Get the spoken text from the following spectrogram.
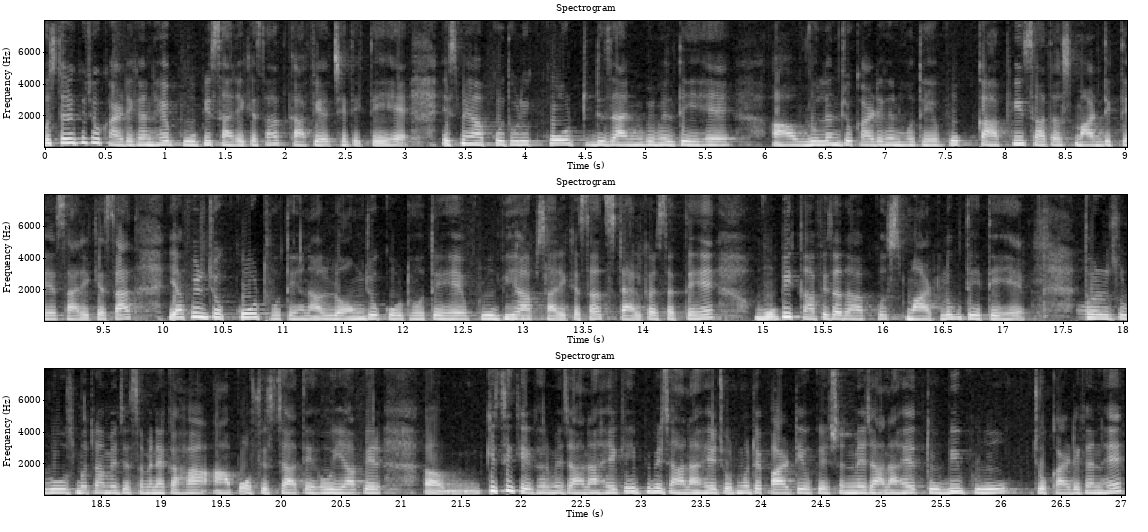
उस तरह की जो कार्डिगन है वो भी साड़ी के साथ काफ़ी अच्छी दिखती है। इसमें आपको थोड़ी कोट डिज़ाइन में भी मिलती है वुलन जो कार्डिगन होते हैं वो काफ़ी ज़्यादा स्मार्ट दिखते हैं सारे के साथ। या फिर जो कोट होते हैं ना लॉन्ग जो कोट होते हैं वो भी आप सारे के साथ स्टाइल कर सकते हैं। वो भी काफ़ी ज़्यादा आपको स्मार्ट लुक देते हैं। तो रोज़मर्रा में जैसे मैंने कहा आप ऑफ़िस जाते हो या फिर आ, किसी के घर में जाना है कहीं भी जाना है छोटे मोटे पार्टी ओकेजन में जाना है तो भी वो जो कार्डिगन है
